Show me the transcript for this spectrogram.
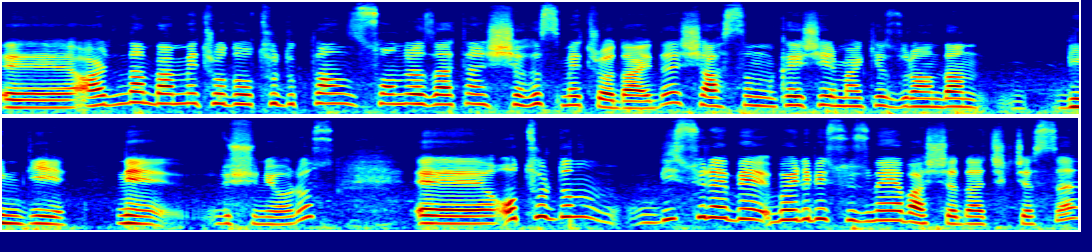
Ee, ardından ben metroda oturduktan sonra zaten şahıs metrodaydı. Şahsın Kayseri Merkez durağından bindiğini düşünüyoruz. Ee, oturdum bir süre bir, böyle bir süzmeye başladı açıkçası.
